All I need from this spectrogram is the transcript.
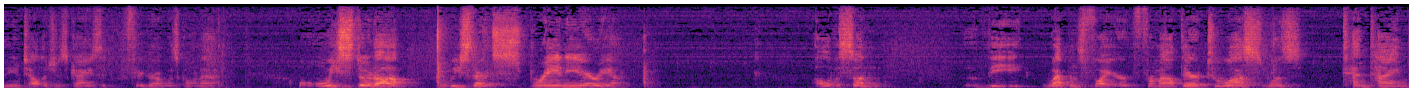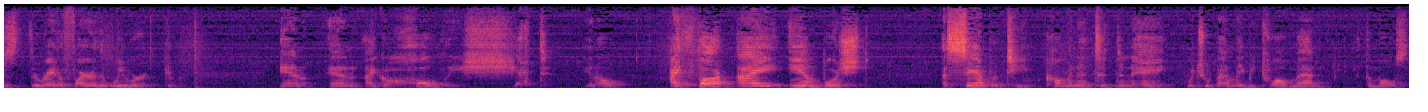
the intelligence guys that figure out what's going on. Well, when we stood up, we started spraying the area, all of a sudden, the weapons fire from out there to us was ten times the rate of fire that we were given. And, and I go, holy shit, you know? I thought I ambushed a sapper team coming into Da Nang, which would have been maybe twelve men at the most.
